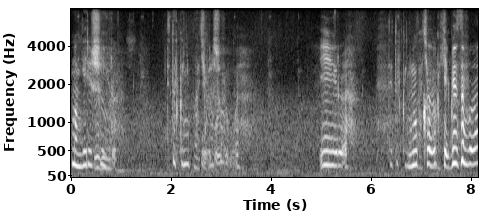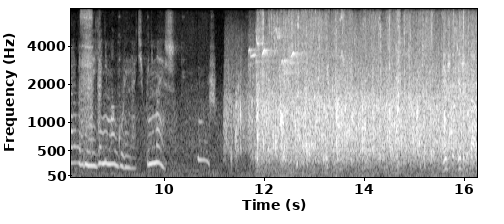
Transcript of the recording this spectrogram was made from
Мам, я решила. Ира. Ты только не плачь, Ой, хорошо? боже мой. Ира. Ты только не Ну плачь, как мамочка. я без вас? Родная, я не могу иначе, понимаешь? Тише, тише там.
